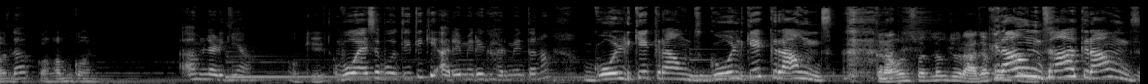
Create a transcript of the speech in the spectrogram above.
मतलब कौन- हम कौन? हम लड़कियाँ। ओके। okay. वो ऐसे बोलती थी कि अरे मेरे घर में तो ना गोल्ड के क्राउन्स गोल्ड के क्राउन्स क्राउन्स मतलब जो राजा क्राउन्स हाँ? Crowns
